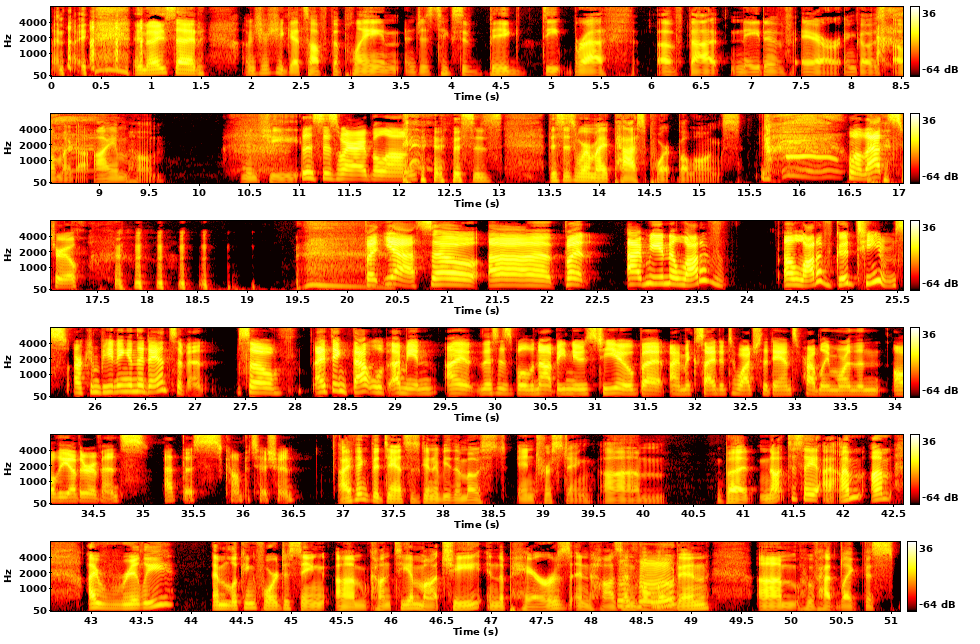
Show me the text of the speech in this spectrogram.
and, I, and I said, I'm sure she gets off the plane and just takes a big, deep breath of that native air and goes, Oh my God, I am home. When she, this is where I belong. this is, this is where my passport belongs. well, that's true. but yeah, so uh but I mean a lot of a lot of good teams are competing in the dance event. So I think that will I mean, I this is will not be news to you, but I'm excited to watch the dance probably more than all the other events at this competition. I think the dance is going to be the most interesting. Um, but not to say I, I'm I'm I really am looking forward to seeing um Kantia Machi in the pairs and Hazan Mhm. Volodin, um, who've had like this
